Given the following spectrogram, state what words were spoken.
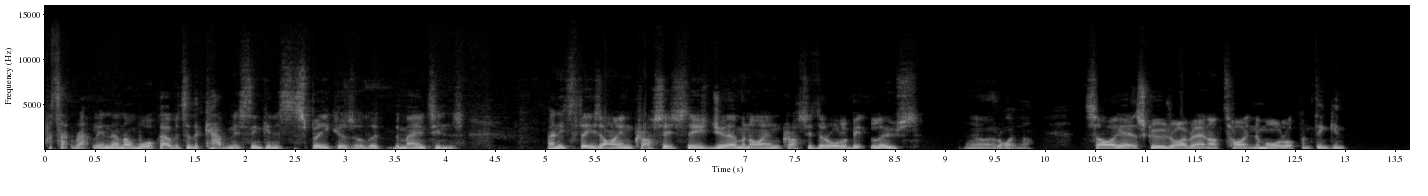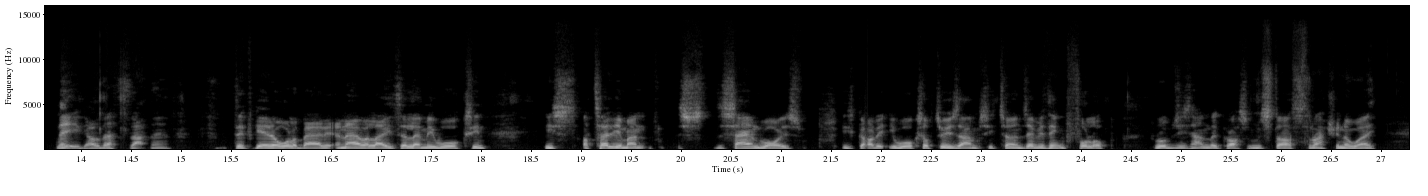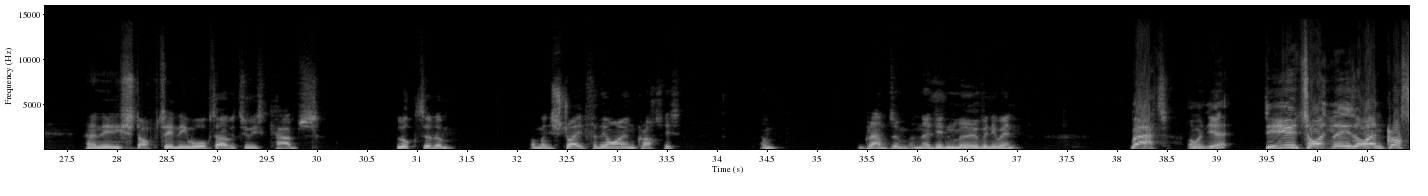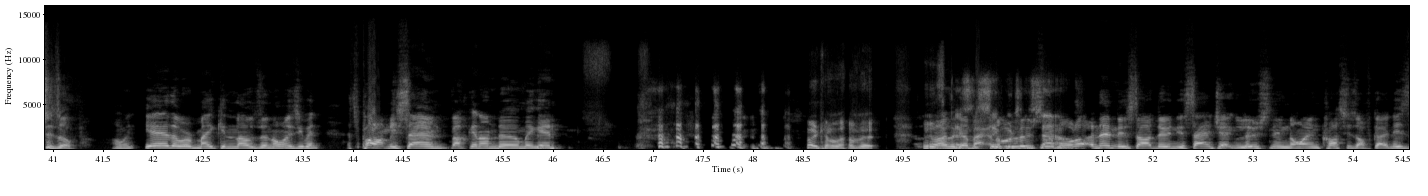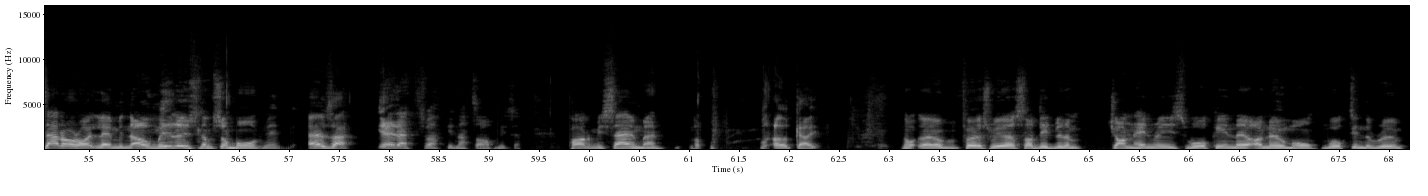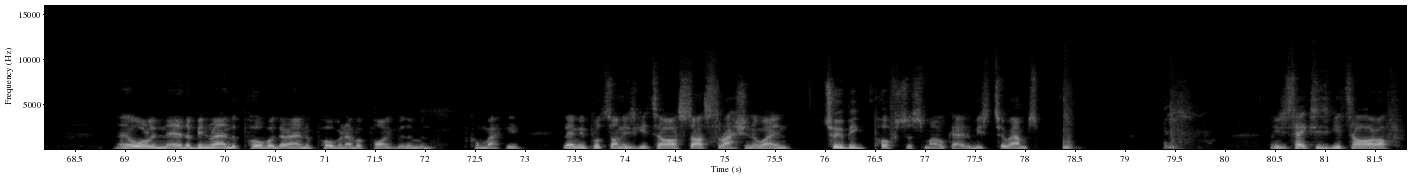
What's that rattling? And I walk over to the cabinets, thinking it's the speakers or the, the mountains. And it's these iron crosses, these German iron crosses. They're all a bit loose. Oh, right. So I get a screwdriver out and I tighten them all up and thinking, there you go, that's that then. They forget all about it. An hour later, Lemmy walks in. He's, I'll tell you, man, the sound wise, he's got it. He walks up to his amps, he turns everything full up, rubs his hand across them and starts thrashing away. And then he stopped in, he walked over to his cabs, looked at them, and went straight for the iron crosses grabbed them and they didn't move. And he went, Bat! I went, Yeah. Do you tighten these iron crosses up?" I went, "Yeah, they were making loads of noise." He went, "It's part of me sound. Fucking undo them again." I can love it. I had to go back and loosen them all up. And then you start doing your sound check and loosening the iron crosses off. Going, is that all right, Lemmy? No, me loosen them some more. How's that? Yeah, that's fucking, that's off me. sound. Part of me sound, man. okay. Not uh, first rehearsal I did with them. John Henry's walk in there. I knew them all. Walked in the room. They're all in there. They've been round the pub. I go round the pub and have a pint with them and come back in. Lemmy puts on his guitar, starts thrashing away, and two big puffs of smoke out of his two amps. He takes his guitar off.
